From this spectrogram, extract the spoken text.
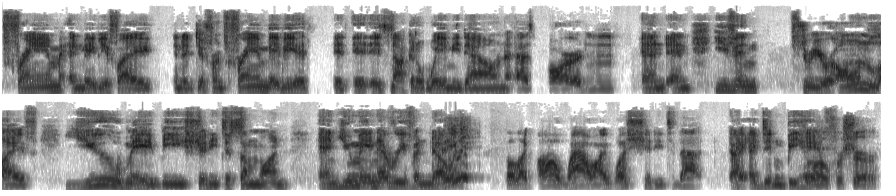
frame, and maybe if I in a different frame, maybe it, it, it it's not going to weigh me down as hard. Hmm. And and even through your own life, you may be shitty to someone, and you may never even know Really? it. So like, oh wow, I was shitty to that. I, I didn't behave Oh, for sure.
